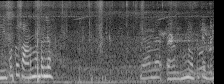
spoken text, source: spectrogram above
ജീപ്പൊക്കെ കാണുന്നുണ്ടല്ലോ. ഞാൻ നോക്കട്ടെ ഇവിടെ.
